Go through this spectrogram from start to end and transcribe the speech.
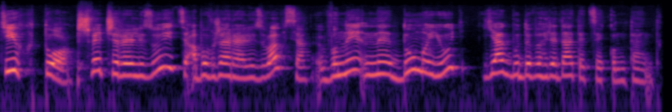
Ті, хто швидше реалізується або вже реалізувався, вони не думають, як буде виглядати цей контент.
